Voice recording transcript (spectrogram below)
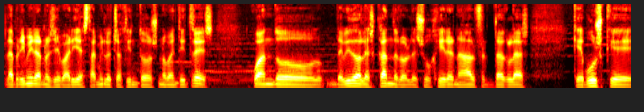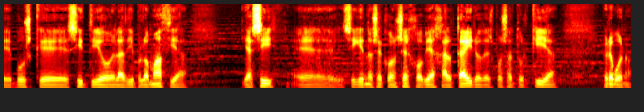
La primera nos llevaría hasta 1893, cuando, debido al escándalo, le sugieren a Alfred Douglas que busque, busque sitio en la diplomacia y así, eh, siguiendo ese consejo, viaja al Cairo, después a Turquía. Pero bueno,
